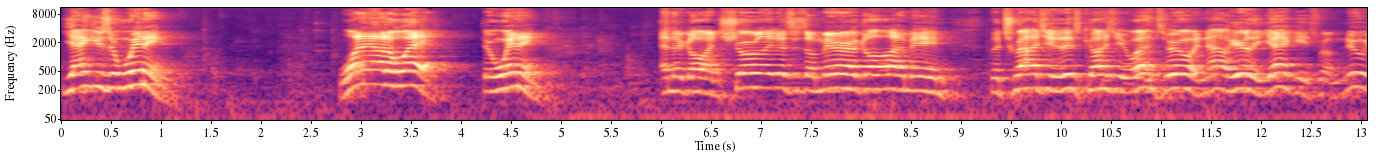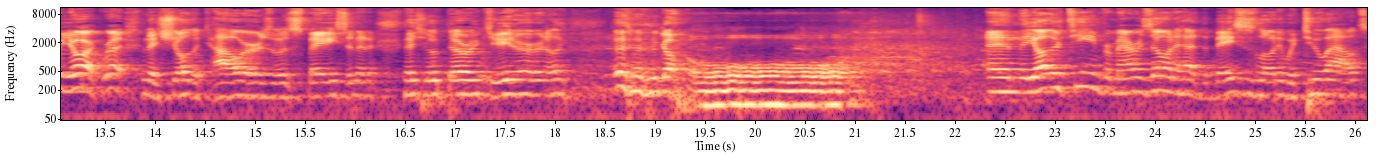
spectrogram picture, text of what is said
Yankees are winning. One out away. They're winning. And they're going, surely this is a miracle. I mean, the tragedy this country went through, and now here are the Yankees from New York, right? And they show the towers and the space, and then they show Derek Jeter, and like, go, oh. And the other team from Arizona had the bases loaded with two outs.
